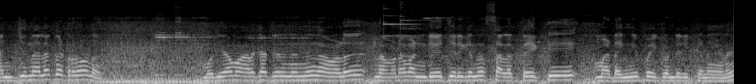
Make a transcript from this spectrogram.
അഞ്ച് നില കെട്ടിടമാണ്. പുതിയ മാർക്കറ്റിൽ നിന്ന് നമ്മൾ നമ്മുടെ വണ്ടി വെച്ചിരിക്കുന്ന സ്ഥലത്തേക്ക് മടങ്ങി പോയിക്കൊണ്ടിരിക്കണതാണ്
